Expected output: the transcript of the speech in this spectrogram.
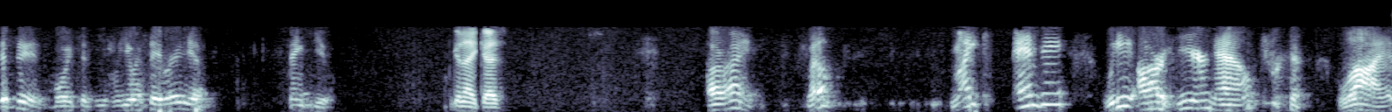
This is Voice of Evil USA Radio. Thank you. Good night, guys. All right. Well, Mike, Andy, we are here now, live.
